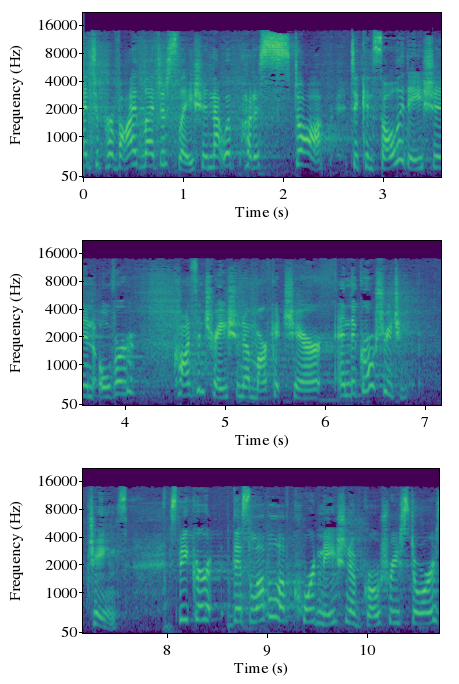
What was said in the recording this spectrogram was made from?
and to provide legislation that would put a stop to consolidation and over concentration of market share in the grocery ch- chains. Speaker, this level of coordination of grocery stores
